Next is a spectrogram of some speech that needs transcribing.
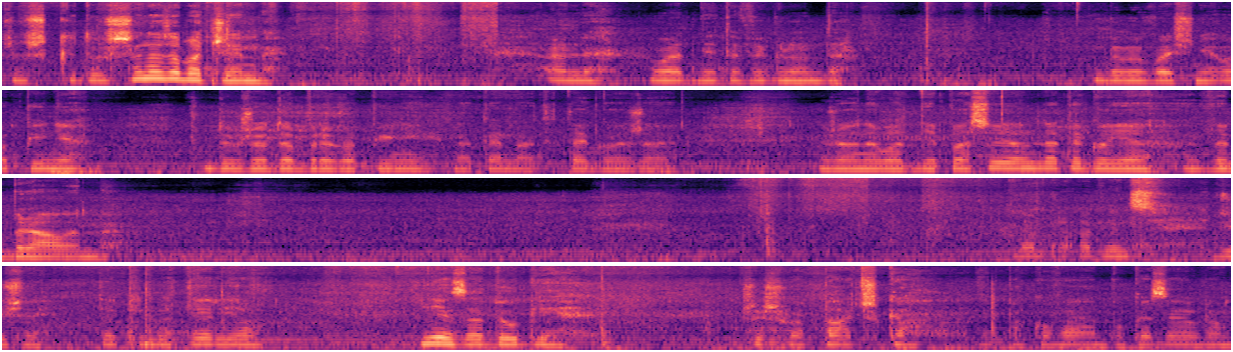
Troszkę dłuższe. No zobaczymy. Ale ładnie to wygląda były właśnie opinie, dużo dobrych opinii na temat tego, że, że one ładnie pasują, dlatego je wybrałem. Dobra, a więc dzisiaj taki materiał, nie za długi, przyszła paczka, pakowałem, pokazałem Wam,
